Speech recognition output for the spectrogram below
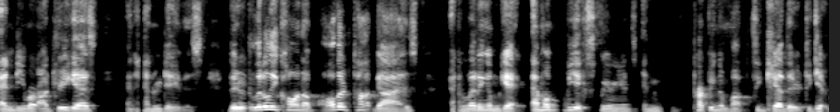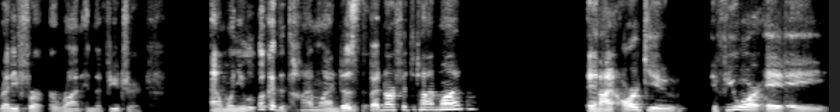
Endy Rodriguez and Henry Davis. They're literally calling up all their top guys and letting them get MLB experience and prepping them up together to get ready for a run in the future. And when you look at the timeline, does Bednar fit the timeline? And I argue if you are a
